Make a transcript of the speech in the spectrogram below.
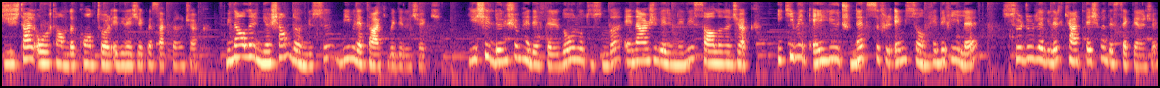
dijital ortamda kontrol edilecek ve saklanacak. Binaların yaşam döngüsü BİM ile takip edilecek. Yeşil dönüşüm hedefleri doğrultusunda enerji verimliliği sağlanacak. 2053 net sıfır emisyon hedefiyle sürdürülebilir kentleşme desteklenecek.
